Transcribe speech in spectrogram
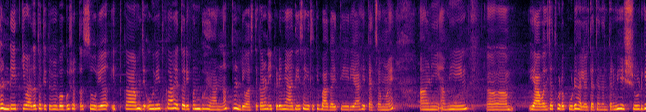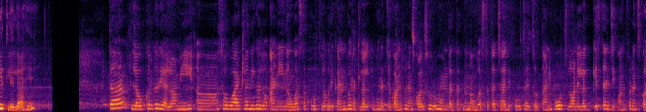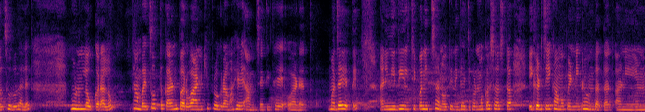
थंडी इतकी वाजत होती तुम्ही बघू शकता सूर्य इतका म्हणजे ऊन इतका आहे तरी पण भयानक थंडी वाजते. कारण इकडे मी आधी सांगितलं की बागायती एरिया आहे त्याच्यामुळे. आणि आम्ही यावलच्या थोडं पुढे आलेलो त्याच्यानंतर मी हे शूट घेतलेलं आहे. तर लवकर घरी आलो. आम्ही सव्वा आठला निघालो आणि नऊ वाजता पोहोचलो घरी. कारण भरतला भरतचे कॉन्फरन्स कॉल सुरू होऊन जातात ना. नऊ वाजता त्याच्या आधी पोहोचायचं होतं आणि पोहोचलो आणि लगेच त्यांचे कॉन्फरन्स कॉल सुरू झालेत. म्हणून लवकर आलो. थांबायचं होतं कारण परवा आणखी प्रोग्राम आहे आमच्या तिथे वाड्यात. मजा येते. आणि निधीची पण इच्छा नव्हती निघायची. पण मग कसं असतं इकडचेही कामं पेंडिंग राहून जातात आणि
